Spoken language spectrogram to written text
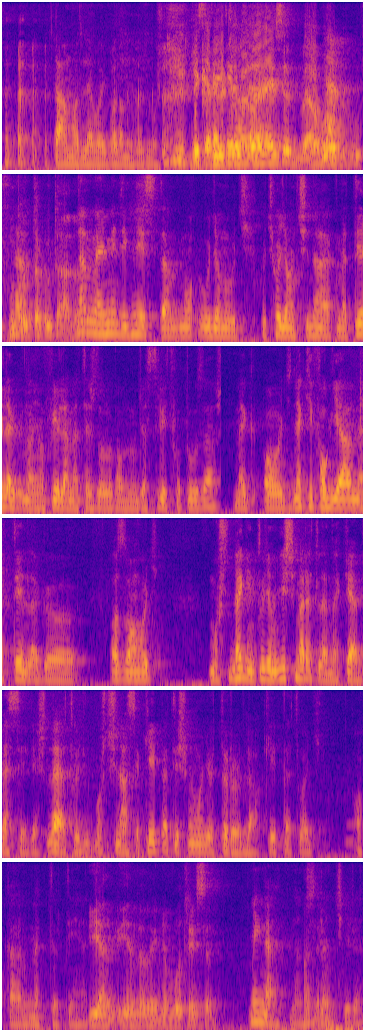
támad le, vagy valami, hogy most De kerültél róla. olyan helyzetbe, ahol Nem, futottak utána? Nem, mert mindig néztem ugyanúgy, hogy hogyan csinálják, mert tényleg nagyon félelmetes dolog amúgy a street fotózás, meg ahogy neki fogjál, mert tényleg az van, hogy most megint ugyanúgy ismeretlennek kell beszélges. Lehet, hogy most csinálsz egy képet, és megmondja, hogy töröld le a képet, vagy akármi megtörténhet. Ilyen, ilyenben még nem volt részed? Még nem, nem Az jó. szerencsére.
